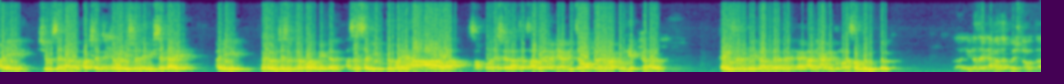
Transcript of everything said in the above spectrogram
आणि शिवसेना पक्षाचे जे वरिष्ठ निरीक्षक आहेत आणि फोरमचे सुद्धा कॉर्डिनेटर असं संयुक्तपणे हा आढावा संपूर्ण शहराचा चालू आहे आणि आम्ही जबाबदारी वाटून घेतल्यामुळे काही जण ते काम करतात आणि आम्ही तुम्हाला संबोधित करतो. लीनाताईंना माझा प्रश्न होता.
